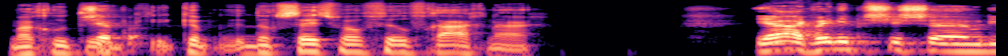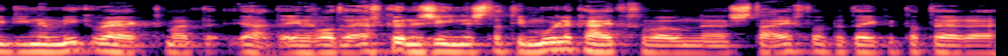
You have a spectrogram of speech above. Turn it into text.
maar goed, ik, ik heb nog steeds wel veel vraag naar. Ja, ik weet niet precies uh, hoe die dynamiek werkt. Maar het, ja, het enige wat we echt kunnen zien is dat die moeilijkheid gewoon uh, stijgt. Dat betekent dat er uh,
